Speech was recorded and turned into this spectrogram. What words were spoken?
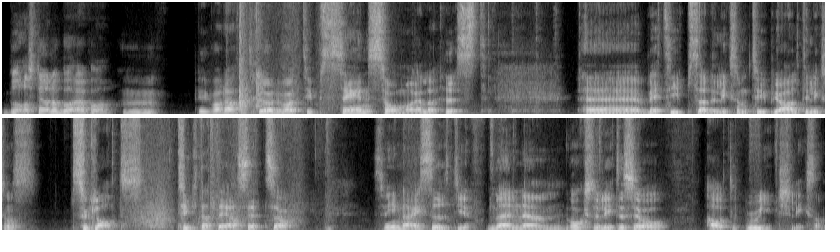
Bra ställe att börja på. mm, vi var där, tror jag det var typ sensommar eller höst eh, blev tipsade liksom typ. Jag har alltid liksom såklart tyckt att det har sett så svinnice ut ju. Men eh, också lite så out of reach liksom.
